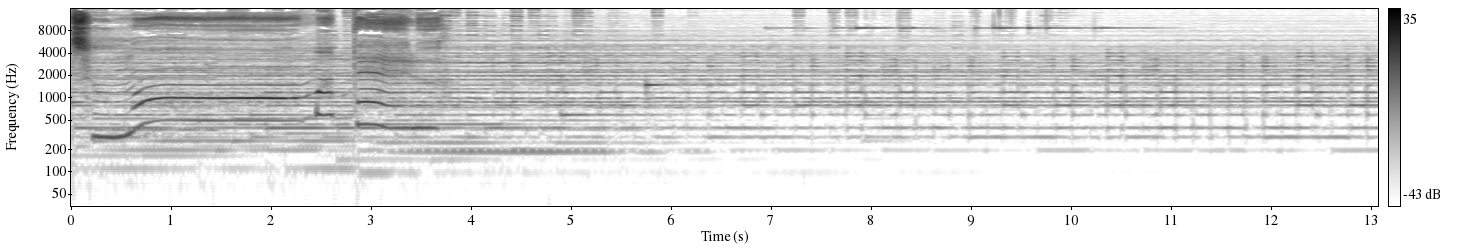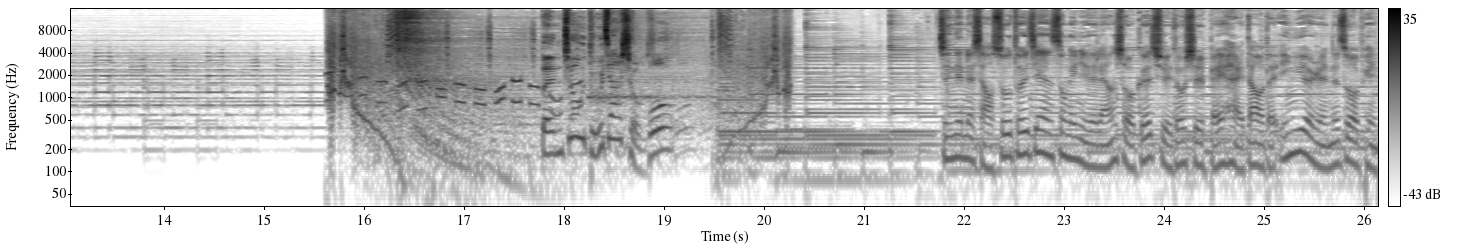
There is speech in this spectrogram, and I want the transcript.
つも待ってる本周独家首播。 今天的小苏推荐送给你的两首歌曲，都是北海道的音乐人的作品。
